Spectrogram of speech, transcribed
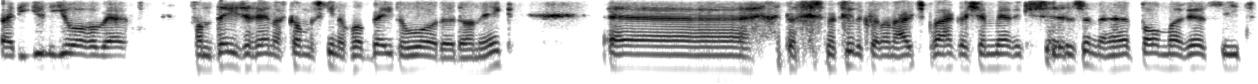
bij de junioren werd. Van deze renner kan misschien nog wel beter worden dan ik. Uh, dat is natuurlijk wel een uitspraak als je Merckx zijn uh, palmarès ziet.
